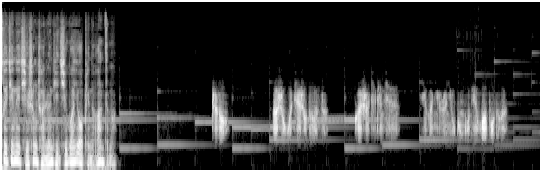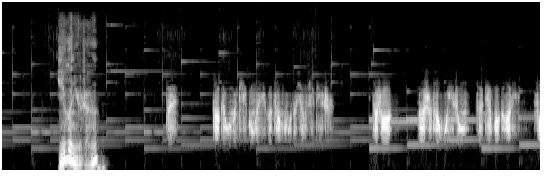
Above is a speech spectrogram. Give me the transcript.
最近那起生产人体器官药品的案子吗？知道，那是我接手的案子，还是几天前一个女人有公共电话报的案。一个女人？对，她给我们提供了一个仓库的详细地址。她说，那是她无意中在电话卡里发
